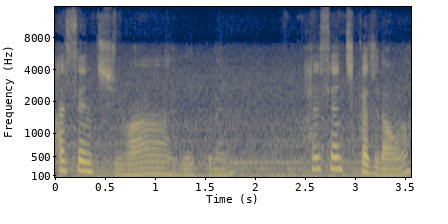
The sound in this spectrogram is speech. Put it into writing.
8cm 와 이거 이쁘네. 8cm까지 나오나?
